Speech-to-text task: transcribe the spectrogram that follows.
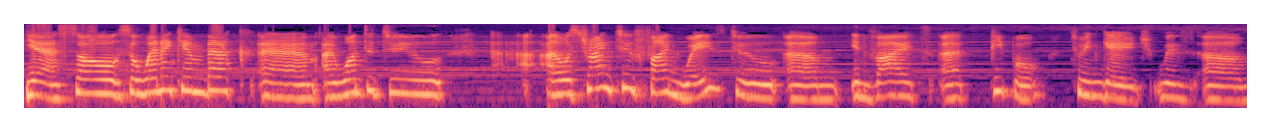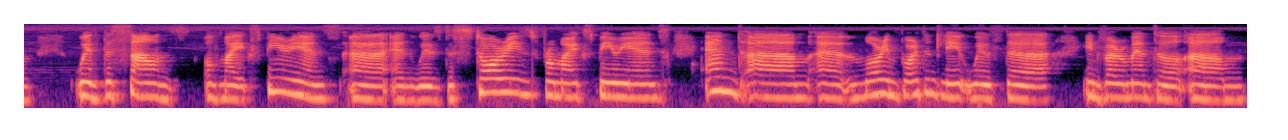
yeah so so when i came back um, i wanted to i was trying to find ways to um, invite uh, people to engage with um, with the sounds of my experience uh, and with the stories from my experience and um, uh, more importantly with the environmental um,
